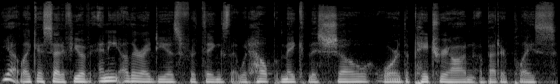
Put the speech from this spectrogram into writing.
yeah, like I said, if you have any other ideas for things that would help make this show or the Patreon a better place,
